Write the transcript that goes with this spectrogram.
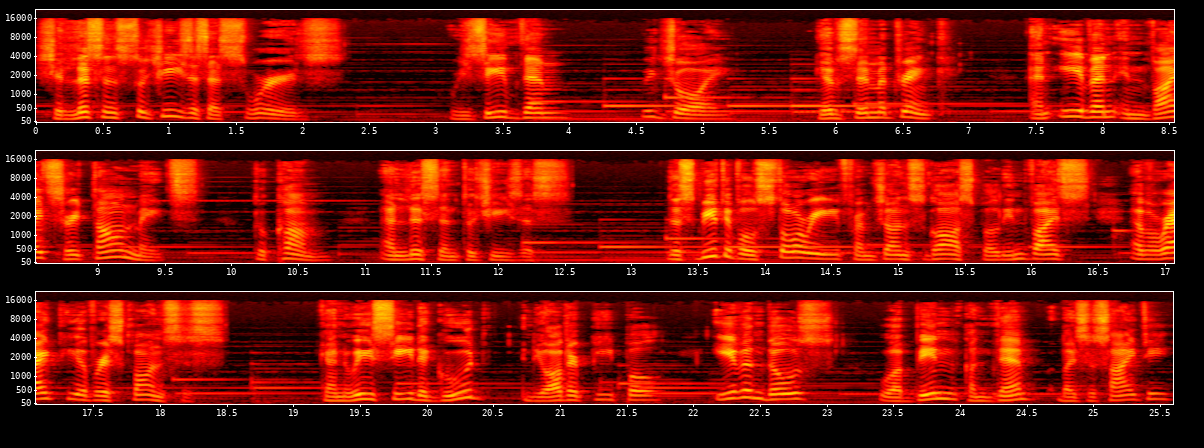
She listens to Jesus' words, receives them with joy, gives them a drink, and even invites her townmates to come and listen to Jesus. This beautiful story from John's Gospel invites a variety of responses. Can we see the good in the other people, even those who have been condemned by society?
